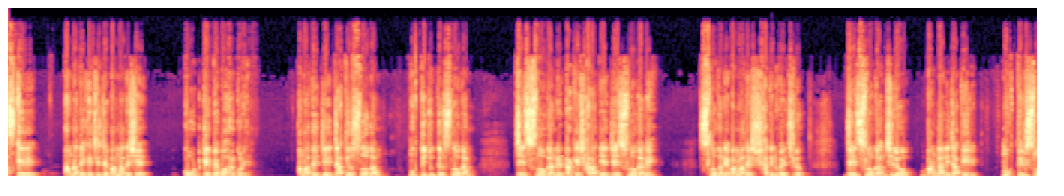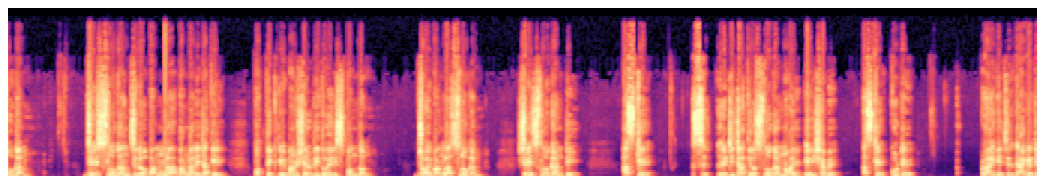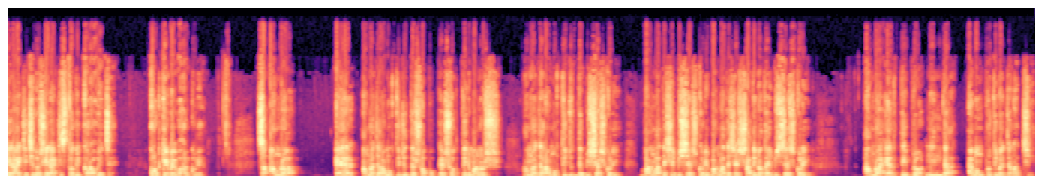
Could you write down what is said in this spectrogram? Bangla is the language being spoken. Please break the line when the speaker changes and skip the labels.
আজকে আমরা দেখেছি যে বাংলাদেশে কোর্টকে ব্যবহার করে আমাদের যে জাতীয় স্লোগান, মুক্তিযুদ্ধের স্লোগান, যে স্লোগানের ডাকে সাড়া দিয়ে, যে স্লোগানে স্লোগানে বাংলাদেশ স্বাধীন হয়েছিল, যে স্লোগান ছিল বাঙালি জাতির মুক্তির স্লোগান, যে স্লোগান ছিল বাংলা, বাঙালি জাতির প্রত্যেকটি মানুষের হৃদয়ের স্পন্দন, জয় বাংলা স্লোগান। সেই স্লোগানটি আজকে এটি জাতীয় স্লোগান নয়, এই হিসাবে আজকে কোর্টে রায় দিয়েছে আগের যে রায়টি ছিল, সেই রায়টি স্থগিত করা হয়েছে। কোর্টকে ব্যবহার করে। আমরা এর, আমরা যারা মুক্তিযুদ্ধের সপক্ষের শক্তির মানুষ, আমরা যারা মুক্তিযুদ্ধে বিশ্বাস করি, বাংলাদেশে বিশ্বাস করি, বাংলাদেশের স্বাধীনতায় বিশ্বাস করি, আমরা এর তীব্র নিন্দা এবং প্রতিবাদ জানাচ্ছি।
